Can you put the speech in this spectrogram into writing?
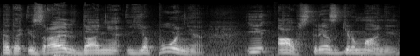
это Израиль, Дания, Япония и Австрия с Германией.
